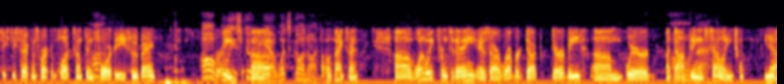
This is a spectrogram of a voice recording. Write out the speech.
60 seconds where I can plug something oh. for the food bank? Oh, Great. please do. Uh, yeah, what's going on? Oh, thanks, man. Uh, one week from today is our rubber duck derby. Um, we're adopting oh, selling. Tw- yeah,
